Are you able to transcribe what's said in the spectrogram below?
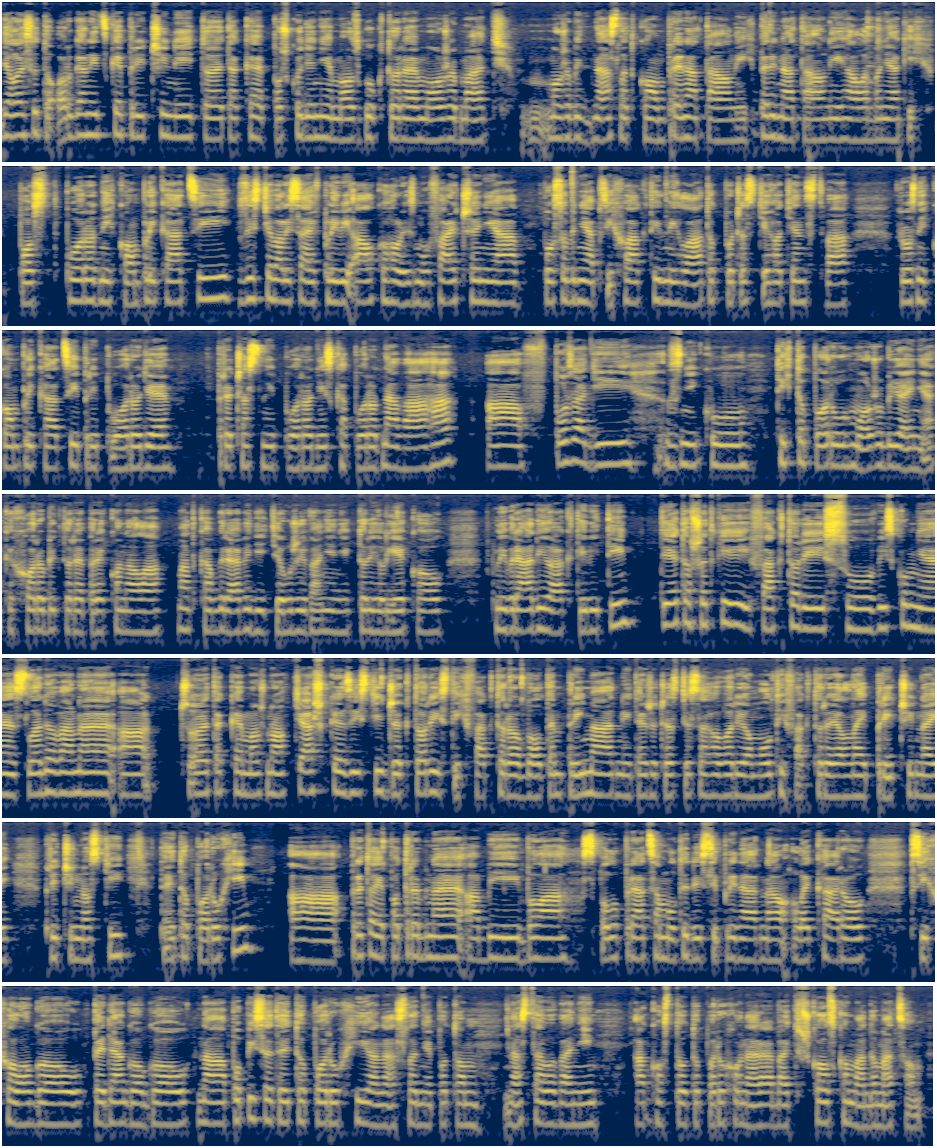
Ďalej sú to organické príčiny, to je také poškodenie mozgu, ktoré môže, mať, môže byť následkom prenatálnych, perinatálnych alebo nejakých postpôrodných komplikácií. Zisťovali sa aj vplyvy alkoholizmu, fajčenia, pôsobenia psychoaktívnych látok počas tehotenstva, rôznych komplikácií pri pôrode, predčasný pôrod, nízka pôrodná váha. A v pozadí vzniku týchto porúch môžu byť aj nejaké choroby, ktoré prekonala matka v gravidite, užívanie niektorých liekov, vplyv radioaktivity. Tieto všetky faktory sú výskumne sledované a čo je také možno ťažké zistiť, že ktorý z tých faktorov bol ten primárny, takže často sa hovorí o multifaktoriálnej príčinnej príčinnosti tejto poruchy. A preto je potrebné, aby bola spolupráca multidisciplinárna lekárov, psychológov, pedagógov na popise tejto poruchy a následne potom nastavovaní, ako s touto poruchou narábať v školskom a domácom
